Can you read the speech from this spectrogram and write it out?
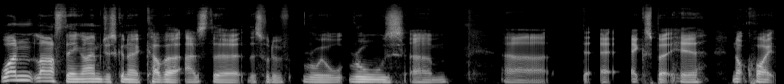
one last thing I'm just going to cover as the the sort of royal rules um, uh, the expert here, not quite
